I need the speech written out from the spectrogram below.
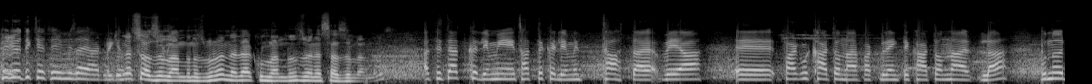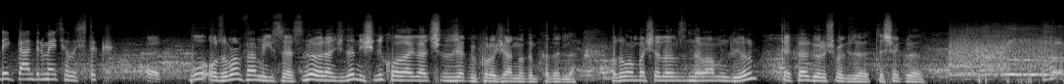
periyodik cetvelimize yardımcı Peki oluyor. nasıl hazırlandınız buna? Neler kullandınız ve nasıl hazırlandınız? Asetat kalemi, tahta kalemi, tahta veya e, farklı kartonlar, farklı renkte kartonlarla bunu renklendirmeye çalıştık. Evet. Bu o zaman fen bilgisi dersinde öğrencilerin işini kolaylaştıracak bir proje anladığım kadarıyla. O zaman başarılarınızın devamını diliyorum. Tekrar görüşmek üzere. Teşekkür ederim.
